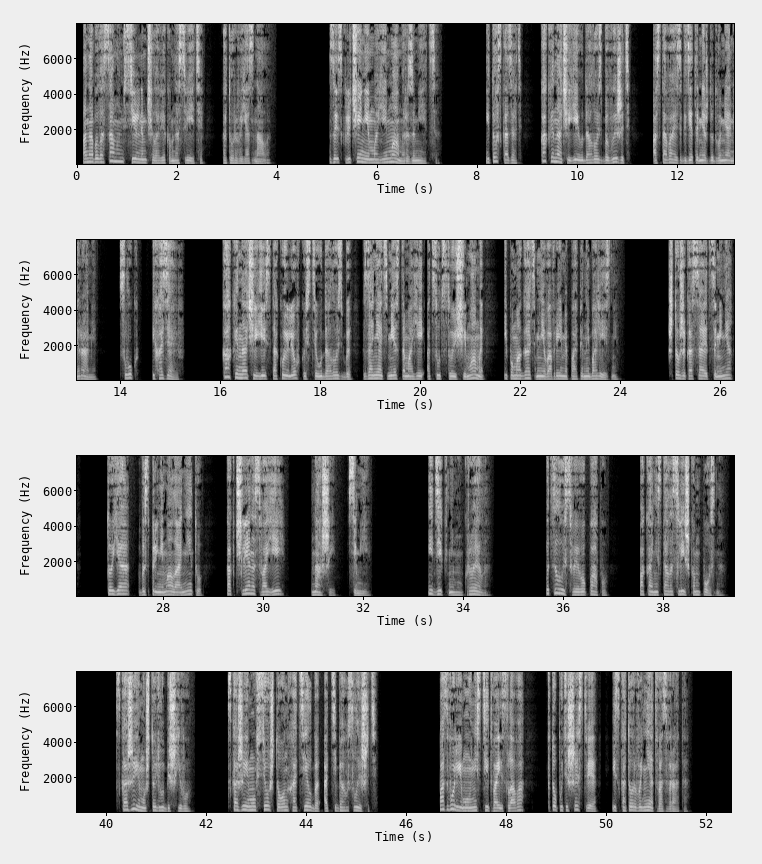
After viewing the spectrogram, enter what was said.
Она была самым сильным человеком на свете, которого я знала. За исключением моей мамы, разумеется. И то сказать, как иначе ей удалось бы выжить, оставаясь где-то между двумя мирами, слуг и хозяев. Как иначе ей с такой легкостью удалось бы занять место моей отсутствующей мамы и помогать мне во время папиной болезни? Что же касается меня, то я воспринимала Аниту как члена своей, нашей семьи. Иди к нему, Круэлла. Поцелуй своего папу, пока не стало слишком поздно. Скажи ему, что любишь его. Скажи ему все, что он хотел бы от тебя услышать. Позволь ему унести твои слова в то путешествие, из которого нет возврата.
